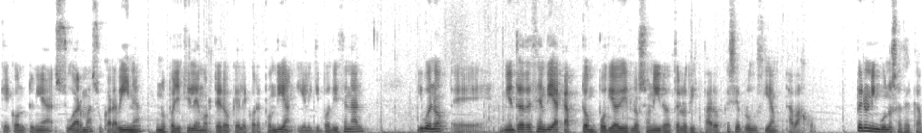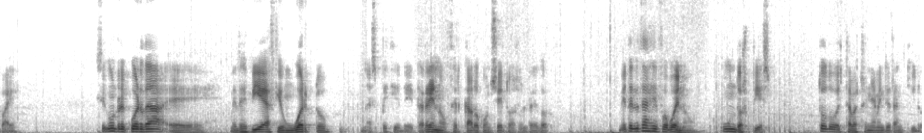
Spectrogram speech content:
que contenía su arma, su carabina, unos proyectiles de mortero que le correspondían y el equipo adicional. Y bueno, eh, mientras descendía, Capton podía oír los sonidos de los disparos que se producían abajo, pero ninguno se acercaba a él. Según recuerda, me desvié hacia un huerto, una especie de terreno cercado con setos a su alrededor. Mi aterrizaje fue bueno, un dos pies. Todo estaba extrañamente tranquilo.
